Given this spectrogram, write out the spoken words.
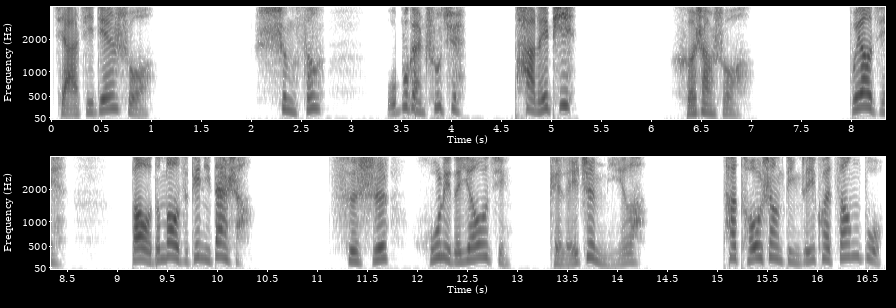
贾继颠说：“圣僧，我不敢出去，怕雷劈。”和尚说：“不要紧，把我的帽子给你戴上。”此时湖里的妖精给雷震迷了，他头上顶着一块脏布，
